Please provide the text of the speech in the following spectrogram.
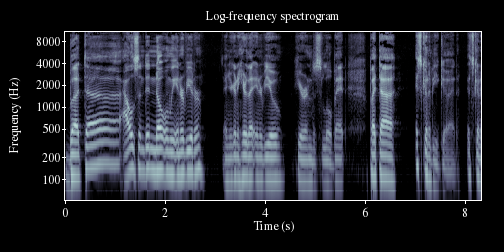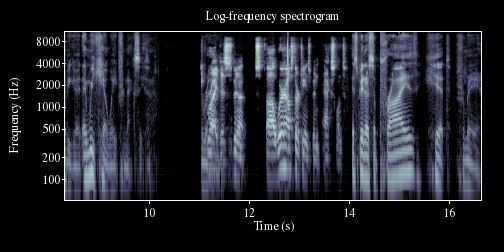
but uh, Allison didn't know when we interviewed her, and you're going to hear that interview here in just a little bit. But uh, it's going to be good. It's going to be good, and we can't wait for next season. Right. This has been a uh, Warehouse 13 has been excellent. It's been a surprise hit for me.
